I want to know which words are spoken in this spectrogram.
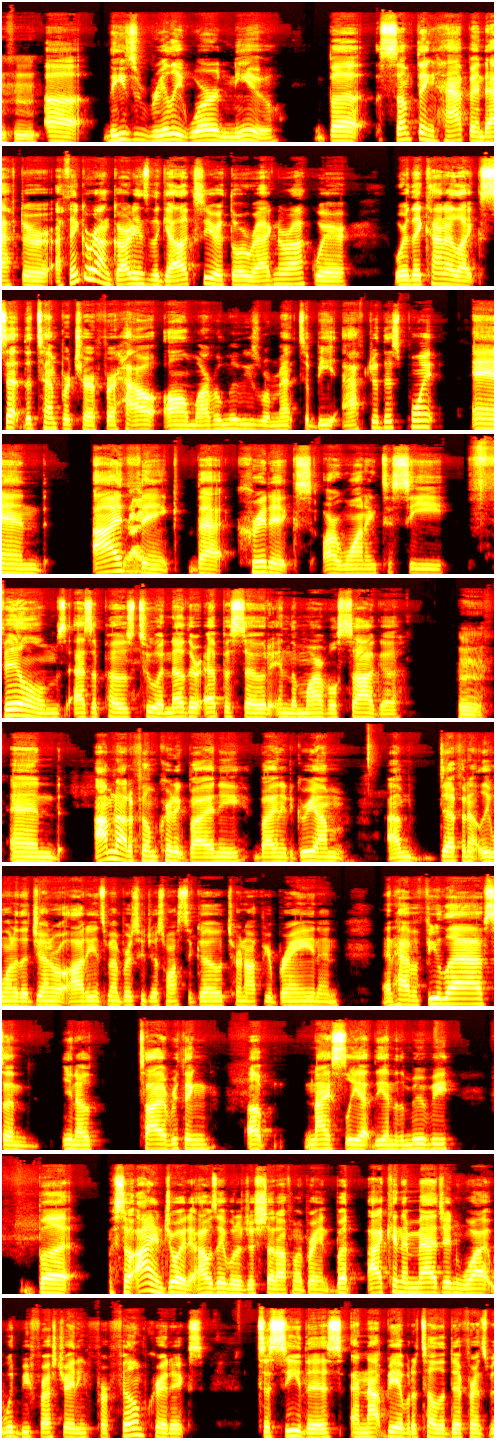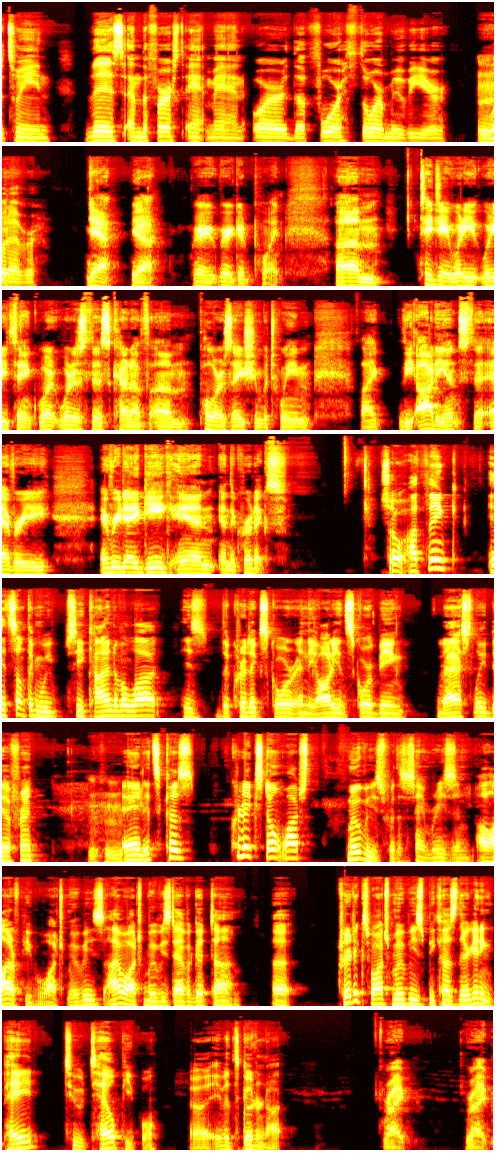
mm-hmm. uh, these really were new. But something happened after I think around Guardians of the Galaxy or Thor Ragnarok, where where they kind of like set the temperature for how all Marvel movies were meant to be after this point. And I Right. think that critics are wanting to see films as opposed to another episode in the Marvel saga. Hmm. And I'm not a film critic by any by any degree. I'm I'm definitely one of the general audience members who just wants to go turn off your brain and and have a few laughs and you know tie everything up nicely at the end of the movie. But so I enjoyed it. I was able to just shut off my brain. But I can imagine why it would be frustrating for film critics to see this and not be able to tell the difference between this and the first Ant Man or the fourth Thor movie or Hmm. whatever. yeah yeah very very good point um tj what do you what do you think what what is this kind of um polarization between like the audience the every everyday geek and and the critics So I think it's something we see kind of a lot is the critic score and the audience score being vastly different. hmm And it's because critics don't watch movies for the same reason a lot of people watch movies. I watch movies to have a good time. Uh, critics watch movies because they're getting paid to tell people uh, if it's good or not. Right. Right.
